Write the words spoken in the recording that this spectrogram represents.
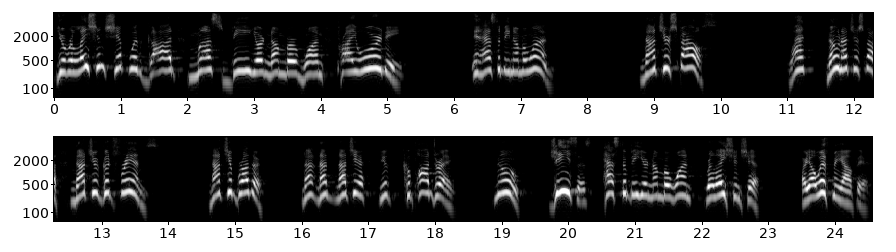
your relationship with God must be your number one priority. It has to be number one. Not your spouse. What? No, not your spouse. Not your good friends. Not your brother. Not, not, not your, your compadre. No. Jesus has to be your number one relationship. Are y'all with me out there?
